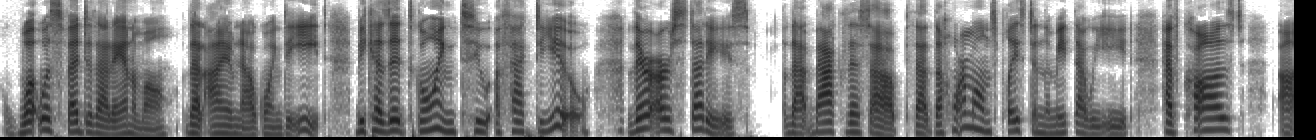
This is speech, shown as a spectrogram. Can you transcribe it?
What was fed to that animal that I am now going to eat? Because it's going to affect you. There are studies that back this up that the hormones placed in the meat that we eat have caused uh,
